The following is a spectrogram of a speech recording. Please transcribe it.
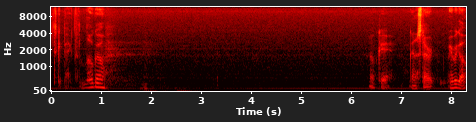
Let's get back to the logo. Okay, I'm gonna start. Here we go.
